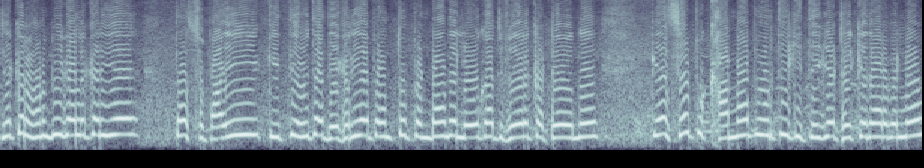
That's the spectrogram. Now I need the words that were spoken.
ਜੇਕਰ ਹੁਣ ਵੀ ਗੱਲ ਕਰੀਏ ਤਾਂ ਸਫ਼ਾਈ ਕੀਤੀ ਹੋਈ ਤਾਂ ਦਿਖ ਰਹੀ ਹੈ, ਪਰੰਤੂ ਪਿੰਡਾਂ ਦੇ ਲੋਕ ਅੱਜ ਫੇਰ ਇਕੱਠੇ ਹੋਏ ਨੇ ਕਿ ਸਿਰਫ ਖਾਨਾ ਪੂਰਤੀ ਕੀਤੀ ਗਈ ਹੈ ਠੇਕੇਦਾਰ ਵੱਲੋਂ।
